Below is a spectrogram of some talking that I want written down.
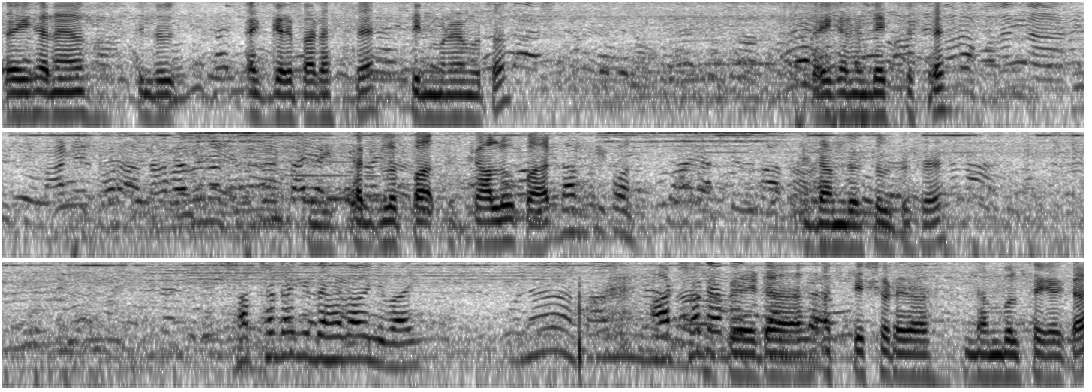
তো এখানে কিন্তু এক গাড়ি পাঠাচ্ছে তিন মনের মতো। তো এখানে দেখতেছে। কাঠগুলো পাট কালো পাট। দাম দর চলতেছে। সাতশো টাকা দেখা ভাই? আটশো টাকা এটা আটত্রিশশো টাকা দাম বলছে কাকা।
